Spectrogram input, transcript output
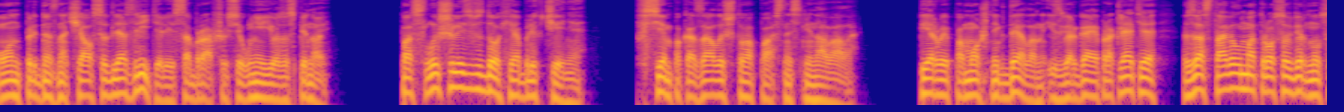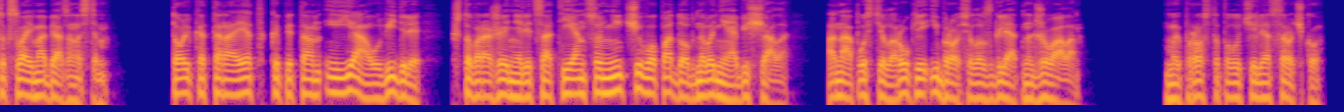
он предназначался для зрителей, собравшихся у нее за спиной. Послышались вздохи облегчения. Всем показалось, что опасность миновала. Первый помощник Делан, извергая проклятие, заставил матросов вернуться к своим обязанностям. Только Тараэт, капитан и я увидели, что выражение лица Тьенцу ничего подобного не обещало. Она опустила руки и бросила взгляд на Джувала. «Мы просто получили отсрочку»,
